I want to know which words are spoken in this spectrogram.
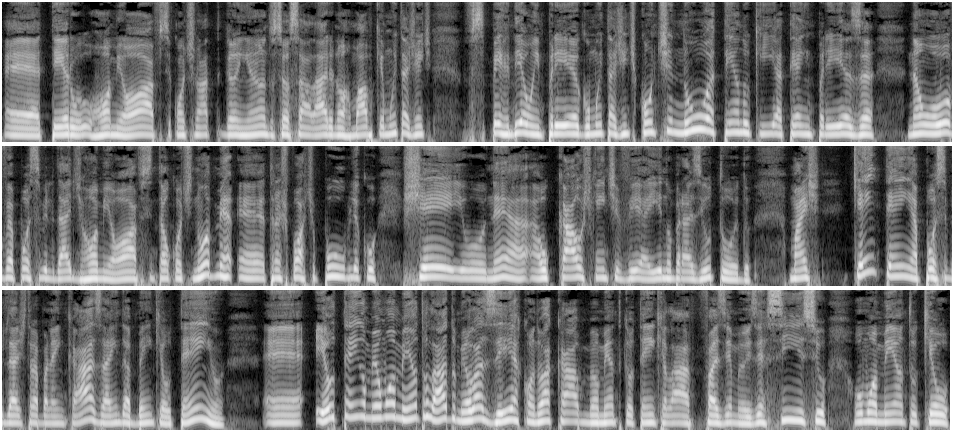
é, ter o home office, continuar ganhando o seu salário normal, porque muita gente perdeu o emprego, muita gente continua tendo que ir até a empresa, não houve a possibilidade de home office, então continua é, transporte público cheio, né, o caos que a gente vê aí no Brasil todo. Mas quem tem a possibilidade de trabalhar em casa, ainda bem que eu tenho, é, eu tenho o meu momento lá do meu lazer, quando eu acabo, o momento que eu tenho que ir lá fazer meu exercício, o momento que eu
